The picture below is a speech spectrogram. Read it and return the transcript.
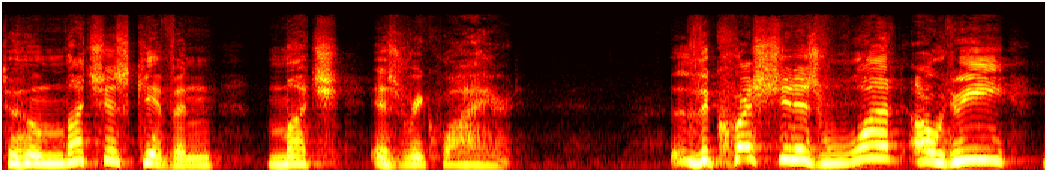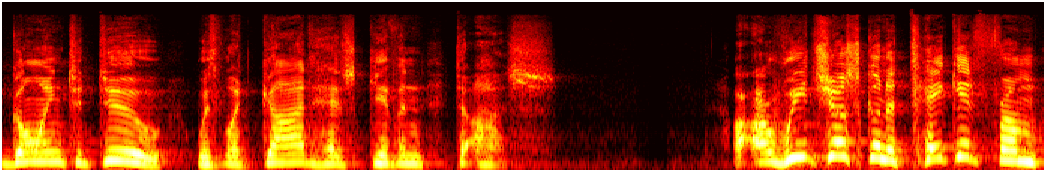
to whom much is given, much is required. The question is, what are we going to do with what God has given to us? Are we just going to take it from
